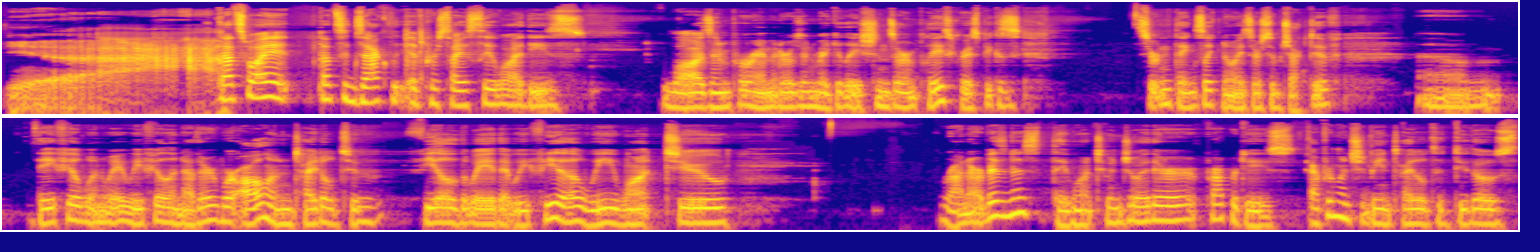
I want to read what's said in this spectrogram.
yeah that's why that's exactly precisely why these laws and parameters and regulations are in place chris because certain things like noise are subjective um, they feel one way, we feel another. We're all entitled to feel the way that we feel. We want to run our business. They want to enjoy their properties. Everyone should be entitled to do those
